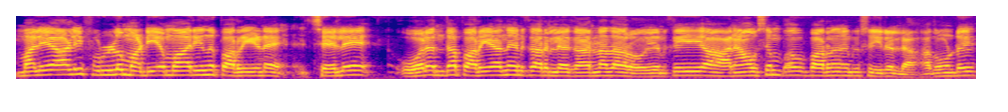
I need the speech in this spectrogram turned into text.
മലയാളി ഫുള്ള് മടിയന്മാരി എന്ന് പറയണേ. ചില ഓലെന്താ പറയാന്ന് എനിക്കറിയില്ല. കാരണം അതാറോ എനിക്ക് ഈ അനാവശ്യം പറഞ്ഞ എനിക്ക് ശീലമല്ല അതുകൊണ്ട്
